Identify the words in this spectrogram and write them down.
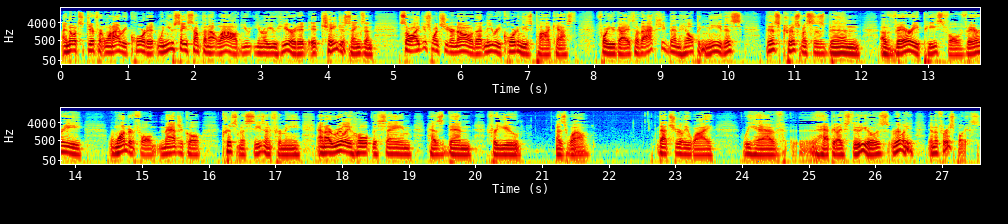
I know it's different when I record it. When you say something out loud, you you know you hear it, it, it changes things. And so I just want you to know that me recording these podcasts for you guys have actually been helping me. This this Christmas has been a very peaceful, very wonderful, magical Christmas season for me, and I really hope the same has been for you as well. That's really why we have Happy Life Studios, really, in the first place.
